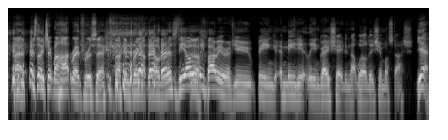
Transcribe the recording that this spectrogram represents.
Uh, just let me check my heart rate for a sec. Fucking bring up the old wrist. The Ugh. only barrier of you being immediately ingratiated in that world is your mustache. yeah,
